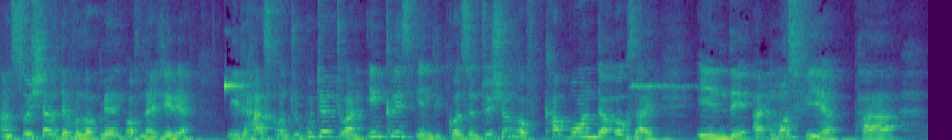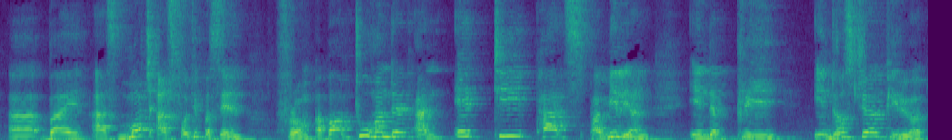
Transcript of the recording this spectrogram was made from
and social development of Nigeria. It has contributed to an increase in the concentration of carbon dioxide in the atmosphere per uh, by as much as 40% from about 280 parts per million in the pre-industrial period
